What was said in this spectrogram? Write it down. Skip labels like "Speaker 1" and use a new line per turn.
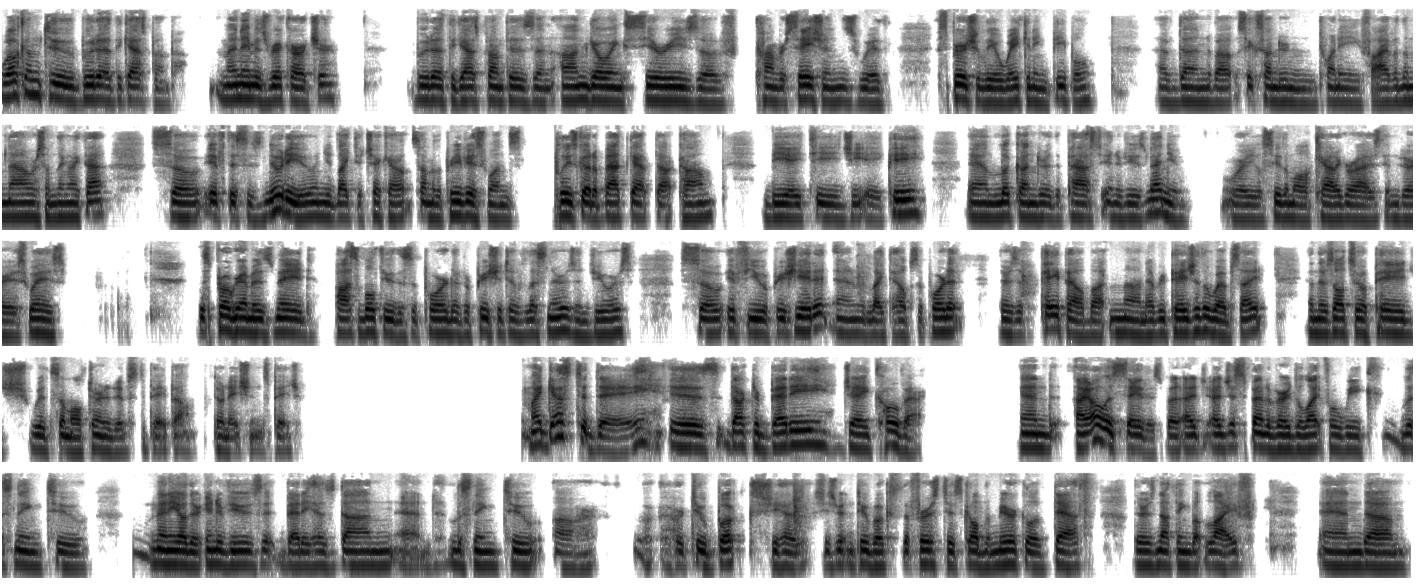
Welcome to Buddha at the Gas Pump. My name is Rick Archer. Buddha at the Gas Pump is an ongoing series of conversations with spiritually awakening people. I've done about 625 of them now, or something like that. So if this is new to you and you'd like to check out some of the previous ones, please go to batgap.com, B A T G A P, and look under the past interviews menu, where you'll see them all categorized in various ways. This program is made possible through the support of appreciative listeners and viewers. So if you appreciate it and would like to help support it, there's a PayPal button on every page of the website. And there's also a page with some alternatives to PayPal, donations page. My guest today is Dr. Betty J. Kovacs. And I always say this, but I, I just spent a very delightful week listening to many other interviews that Betty has done and listening to uh, her, her two books. She has she's written two books. The first is called The Miracle of Death. There is nothing but life, and um,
